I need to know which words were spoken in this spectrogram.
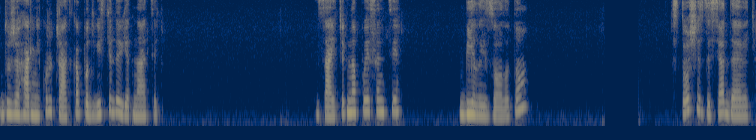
Дуже гарні курчатка по 219. Зайчик на писанці. Білий золотом. 169.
